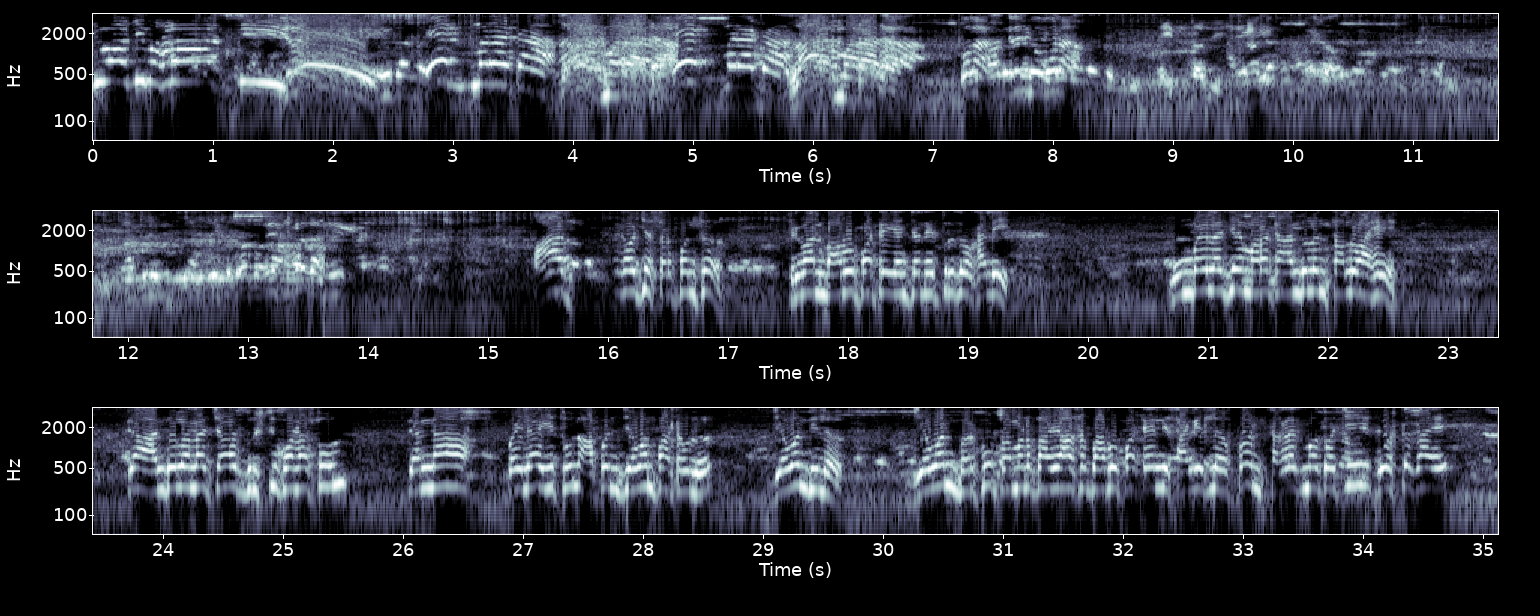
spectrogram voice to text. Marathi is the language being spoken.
शिवाजी महाराज एक मराठा. मराठा एक मराठा. लाख मराठा. बोला. आज गावचे सरपंच श्रीमान बाबू पाटे यांच्या नेतृत्वाखाली मुंबईला जे मराठा आंदोलन चालू आहे त्या आंदोलनाच्या दृष्टिकोनातून त्यांना पहिल्या इथून आपण जेवण पाठवलं जेवण दिलं. जेवण भरपूर प्रमाणात आहे असं बाबू पाटे यांनी सांगितलं. पण सगळ्यात महत्त्वाची गोष्ट काय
